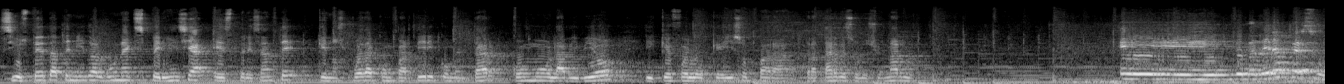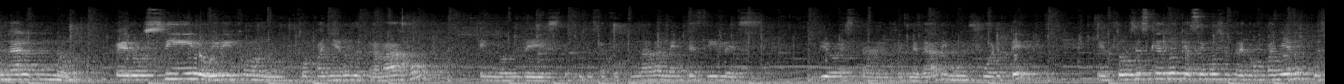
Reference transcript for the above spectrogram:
si usted ha tenido alguna experiencia estresante que nos pueda compartir y comentar cómo la vivió y qué fue lo que hizo para tratar de solucionarlo. Eh, de manera personal no, pero sí lo viví con compañeros de trabajo, en donde este, pues, desafortunadamente sí les dio esta enfermedad y muy fuerte. Entonces, ¿qué es lo que hacemos entre compañeros? Pues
